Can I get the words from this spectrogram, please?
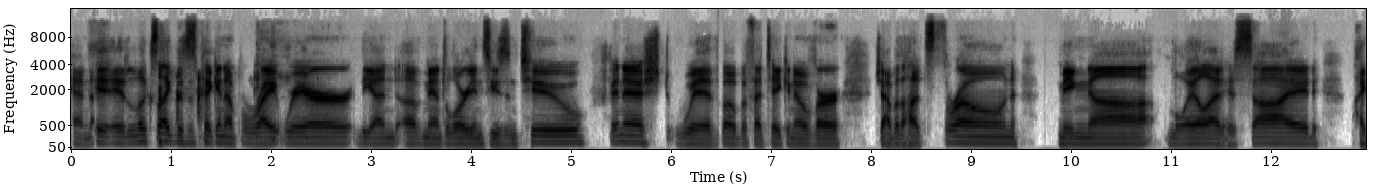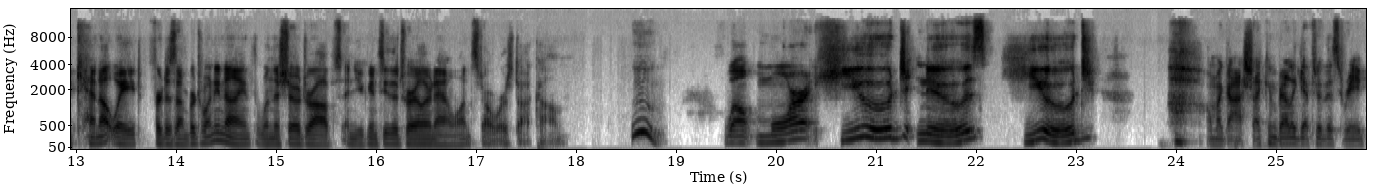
and it, it looks like this is picking up right where the end of Mandalorian season two finished, with Boba Fett taking over Jabba the Hutt's throne, Ming Na loyal at his side. I cannot wait for December 29th when the show drops, and you can see the trailer now on StarWars.com. Woo. Well, more huge news. Huge. Oh my gosh, I can barely get through this read.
